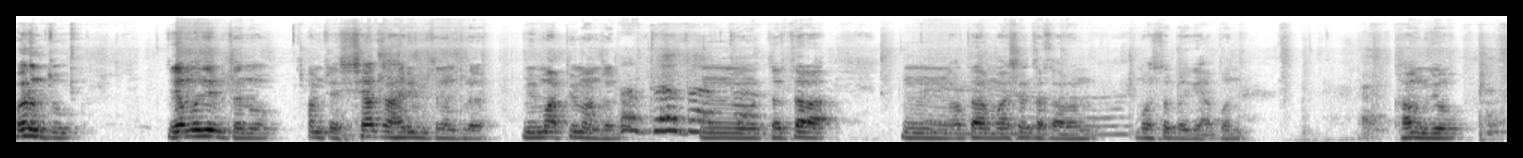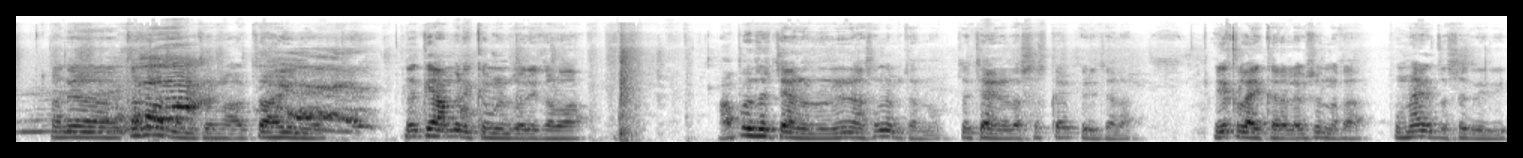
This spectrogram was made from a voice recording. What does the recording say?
परंतु यामध्ये मित्रांनो आमच्या शाकाहारी मित्रांकडं मी माफी मागत तर चला आता माशांचा कालवण मस्तपैकी आपण खाऊन घेऊ. आणि कसा वाटला मित्रांनो आजचा हा व्हिडिओ नक्की आम्हाला कमेंटद्वारे कळवा. आपण जर चॅनलवर नवीन असेल ना मित्रांनो तर चॅनलला सबस्क्राईब करीत चला एक लाईक करायला विसरू नका. पुन्हा एकदा सगळी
